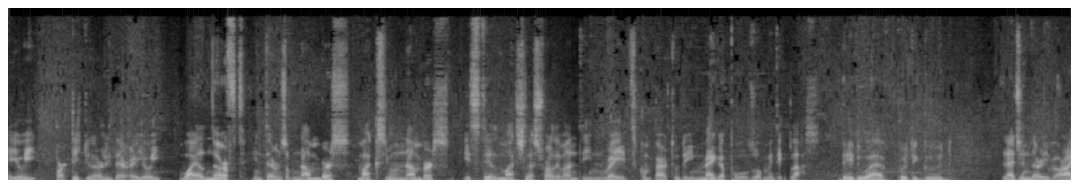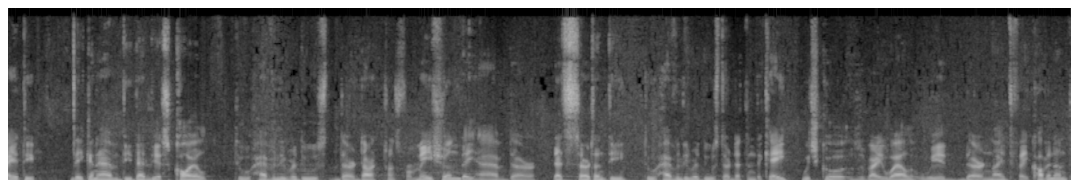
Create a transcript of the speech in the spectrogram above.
AoE, particularly their AoE. While nerfed in terms of numbers, maximum numbers, it's still much less relevant in raids compared to the mega pools of Mythic Plus. They do have pretty good legendary variety. They can have the Deadliest Coil to heavily reduce their Dark Transformation. They have their Death Certainty to heavily reduce their Death and Decay, which goes very well with their Night Fae Covenant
